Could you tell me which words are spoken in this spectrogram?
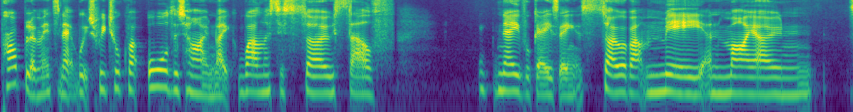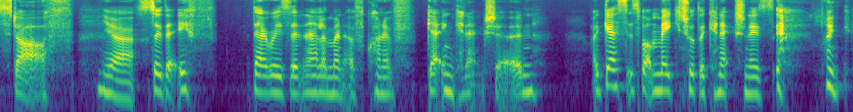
problem, isn't it? Which we talk about all the time. Like wellness is so self navel gazing. It's so about me and my own stuff. Yeah. So that if there is an element of kind of getting connection, I guess it's about making sure the connection is like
